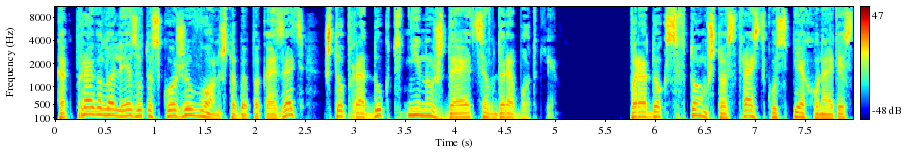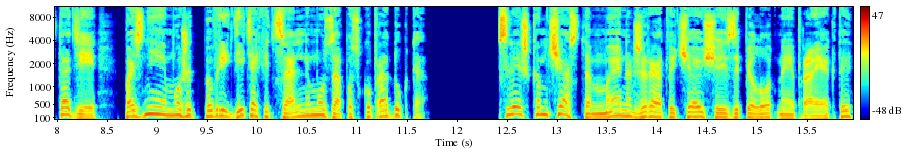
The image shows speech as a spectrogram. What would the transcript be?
как правило, лезут из кожи вон, чтобы показать, что продукт не нуждается в доработке. Парадокс в том, что страсть к успеху на этой стадии позднее может повредить официальному запуску продукта. Слишком часто менеджеры, отвечающие за пилотные проекты,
